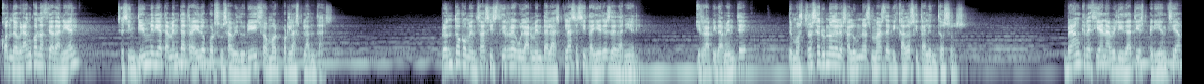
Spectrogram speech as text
Cuando Bran conoció a Daniel, se sintió inmediatamente atraído por su sabiduría y su amor por las plantas. Pronto comenzó a asistir regularmente a las clases y talleres de Daniel, y rápidamente demostró ser uno de los alumnos más dedicados y talentosos. Bran crecía en habilidad y experiencia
